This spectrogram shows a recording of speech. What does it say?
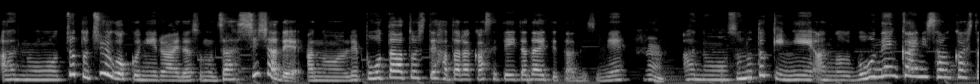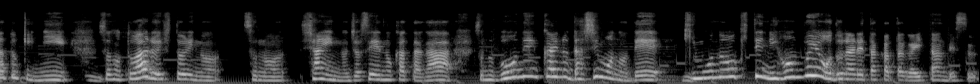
あのちょっと中国にいる間その雑誌社であのレポーターとして働かせていただいてたんですね。うん、あのその時にあの忘年会に参加した時に、うん、そのとある一人のその社員の女性の方がその忘年会の出し物で着物を着て日本舞踊を踊られた方がいたんです。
